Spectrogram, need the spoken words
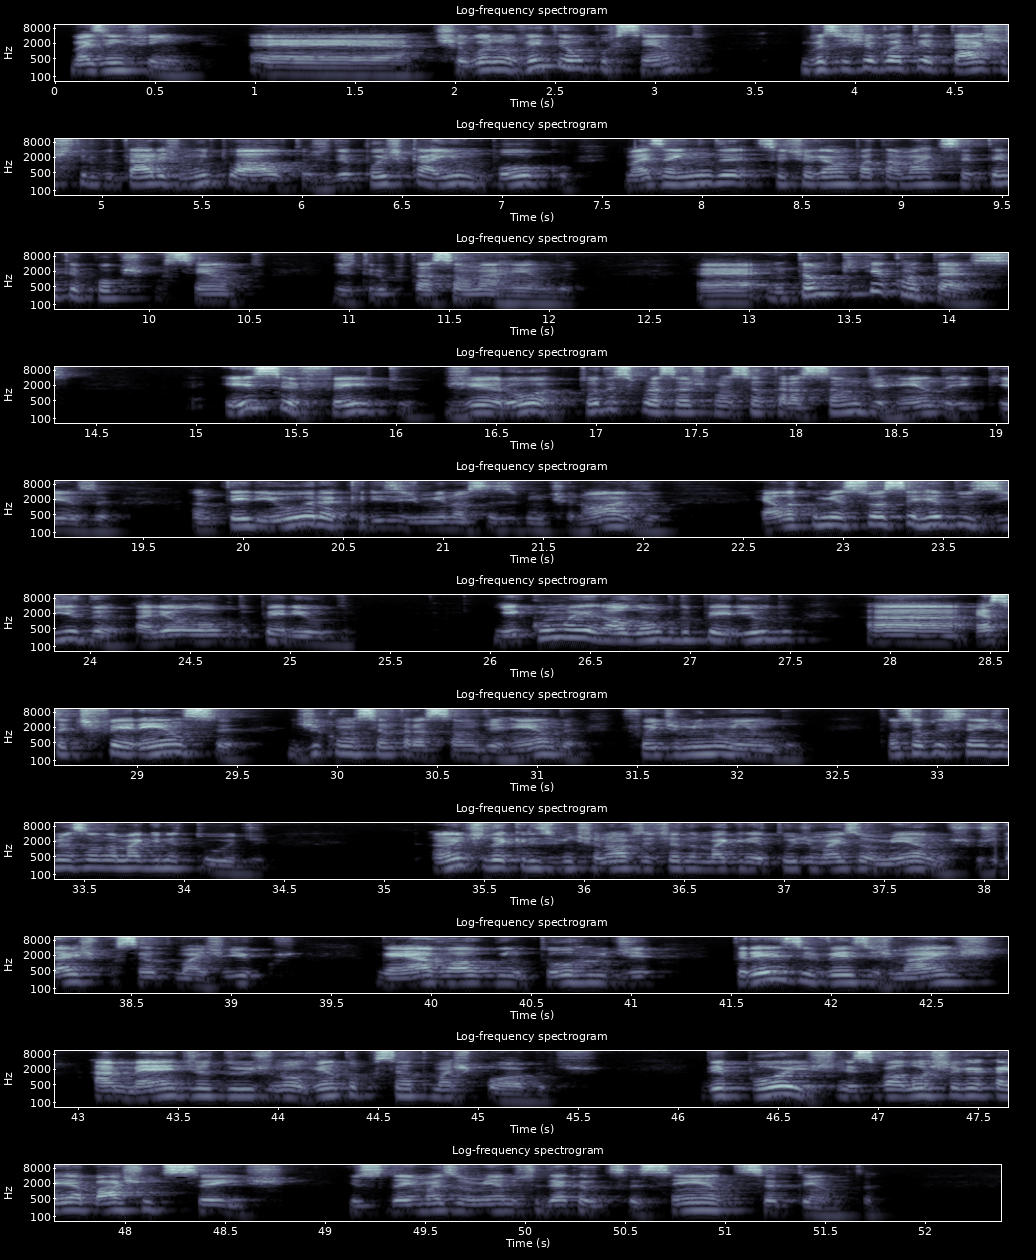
Mas, enfim, é, chegou a 91%, e você chegou a ter taxas tributárias muito altas. Depois caiu um pouco, mas ainda você chegava a um patamar de 70 e poucos por cento de tributação na renda. É, então, o que, que acontece? Esse efeito gerou todo esse processo de concentração de renda e riqueza anterior à crise de 1929 ela começou a ser reduzida ali ao longo do período. E aí, com, ao longo do período, a, essa diferença de concentração de renda foi diminuindo. Então, só para você ter a dimensão da magnitude. Antes da crise 29, você tinha uma magnitude mais ou menos, os 10% mais ricos ganhavam algo em torno de 13 vezes mais a média dos 90% mais pobres. Depois, esse valor chega a cair abaixo de 6. Isso daí mais ou menos de década de 60, 70.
